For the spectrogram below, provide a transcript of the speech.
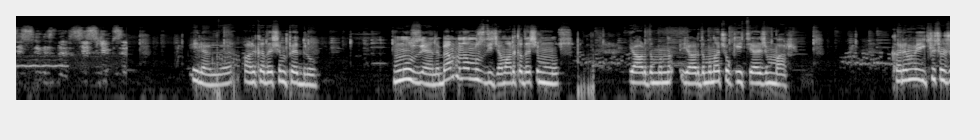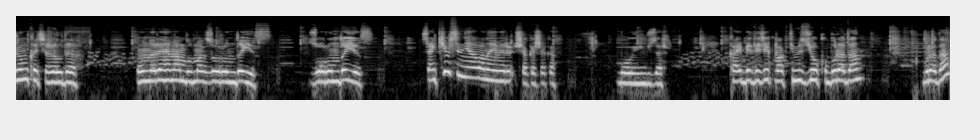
sizsinizdir. Siz kimsiniz? İlerle. Arkadaşım Pedro. Muz yani. Ben buna muz diyeceğim. Arkadaşım muz. Yardımını, yardımına çok ihtiyacım var. Karım ve iki çocuğum kaçırıldı. Onları hemen bulmak zorundayız. Zorundayız. Sen kimsin ya bana emir? Şaka şaka. Bu oyun güzel. Kaybedecek vaktimiz yok. Buradan buradan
